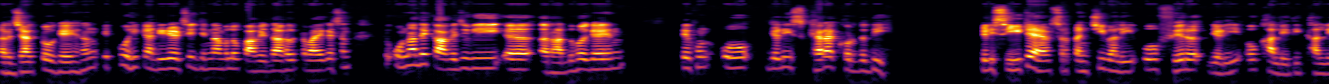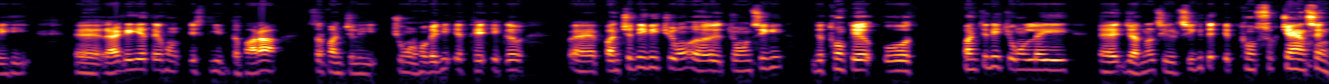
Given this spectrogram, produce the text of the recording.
ਰਿਜੈਕਟ ਹੋ ਗਏ ਹਨ। ਇੱਕੋ ਹੀ ਕੈਂਡੀਡੇਟ ਸੀ ਜਿਨ੍ਹਾਂ ਵੱਲੋਂ ਕਾਗਜ਼ ਦਾਖਲ ਕਰਵਾਏ ਗਏ ਸਨ ਤੇ ਉਹਨਾਂ ਦੇ ਕਾਗਜ਼ ਵੀ ਰੱਦ ਹੋ ਗਏ ਹਨ। ਤੇ ਹੁਣ ਉਹ ਜਿਹੜੀ ਖੈਰਾ ਖੁਰਦ ਦੀ ਜਿਹੜੀ ਸੀਟ ਹੈ ਸਰਪੰਚੀ ਵਾਲੀ ਉਹ ਫਿਰ ਜਿਹੜੀ ਉਹ ਖਾਲੀ ਦੀ ਖਾਲੀ ਹੀ ਰਹਿ ਗਈ ਹੈ ਤੇ ਹੁਣ ਇਸ ਦੀ ਦੁਬਾਰਾ ਸਰਪੰਚ ਲਈ ਚੋਣ ਹੋਵੇਗੀ। ਇੱਥੇ ਇੱਕ ਪੰਚ ਦੀ ਵੀ ਚੋਣ ਚੋਣ ਸੀਗੀ ਜਿੱਥੋਂ ਕਿ ਉਹ ਪੰਚ ਦੀ ਚੋਣ ਲਈ ਅਹ, ਜਰਨਲ ਸੀਟ ਸੀਗੀ ਤੇ ਇੱਥੋਂ ਸੁਖਚੈਨ ਸਿੰਘ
